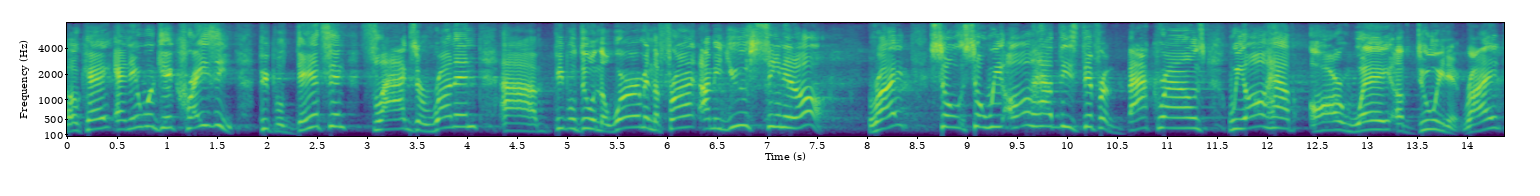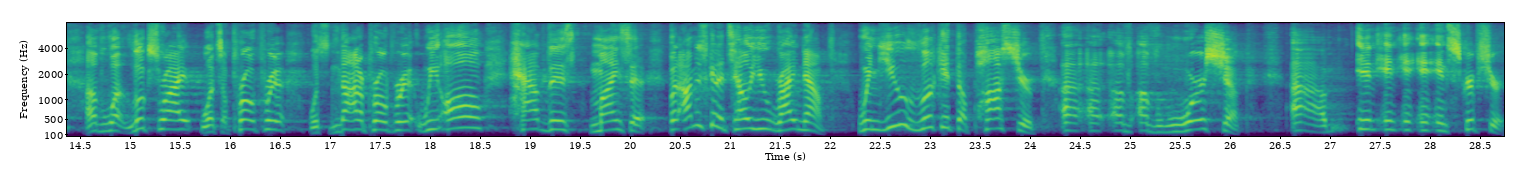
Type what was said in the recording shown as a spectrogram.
okay? And it would get crazy. People dancing, flags are running, uh, people doing the worm in the front. I mean, you've seen it all right? So, so we all have these different backgrounds. We all have our way of doing it, right? Of what looks right, what's appropriate, what's not appropriate. We all have this mindset. But I'm just gonna tell you right now when you look at the posture uh, uh of, of worship um, in, in, in, in Scripture,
